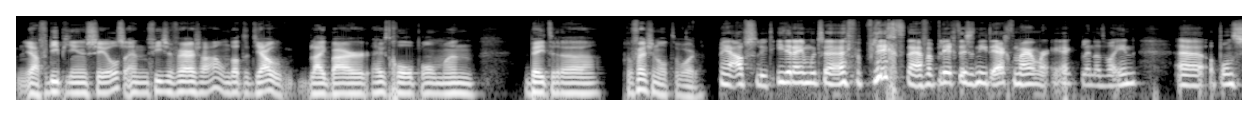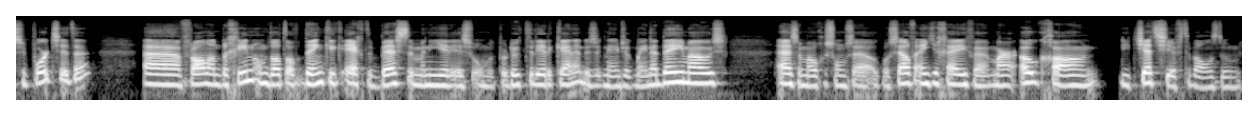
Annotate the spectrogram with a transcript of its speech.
ja, verdiep je in sales en vice versa. Omdat het jou blijkbaar heeft geholpen om een betere professional te worden. Ja, absoluut. Iedereen moet uh, verplicht, nou ja, verplicht is het niet echt, maar, maar ik plan dat wel in, uh, op onze support zitten. Uh, vooral aan het begin, omdat dat denk ik echt de beste manier is om het product te leren kennen. Dus ik neem ze ook mee naar demo's. ze mogen soms ook wel zelf eentje geven, maar ook gewoon die chatshiften bij ons doen.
